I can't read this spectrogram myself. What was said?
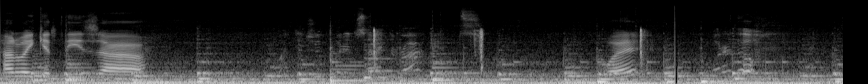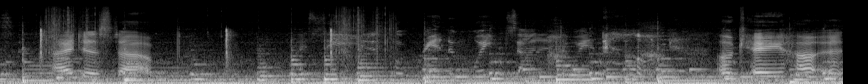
How do I get these, uh... What did you put inside the rockets? What? What are those? I just, uh... I see. You just put random weights on it to weigh it down. okay, how... Uh,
